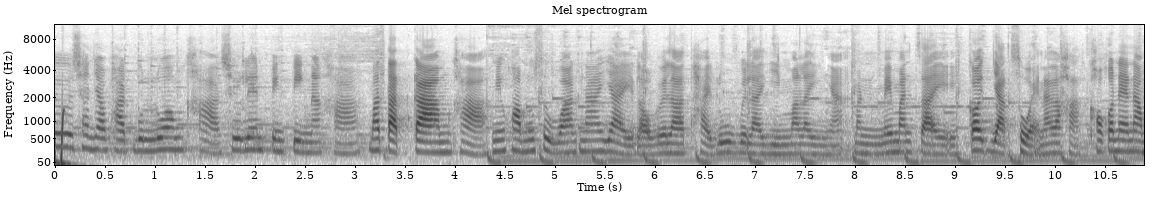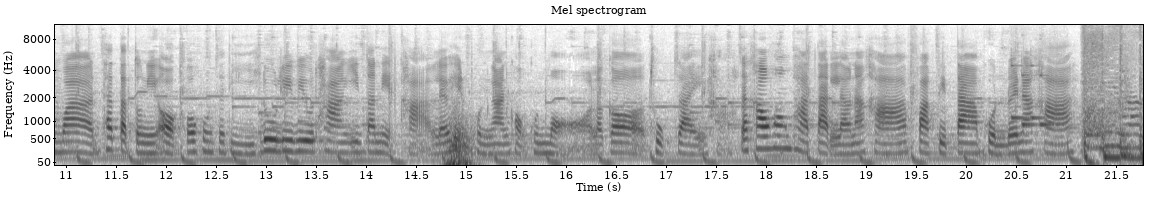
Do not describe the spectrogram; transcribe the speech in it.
ื่อชัญญพัฒน์บุญร่วมค่ะ ชื่อเล่นปิงปิงนะคะ มาตัดกรามค่ะ มีความรู้สึกว่าหน้าใหญ่เราเวลาถ่ายรูปเวลายิ้มอะไรอย่างเงี้ยมันไม่มั่นใจก็อยากสวยนั่นแหละค่ะเขาก็แนะนำว่าถ้าตัดตรงนี้ออกก็คงจะดี ดูรีวิวทางอินเทอร์เน็ตค่ะ แล้วเห็นผลงานของคุณหมอแล้วก็ถูกใจค่ะ จะเข้าห้องผ่าตัดแล้วนะคะ ฝากติดตามผลด้วยนะคะ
